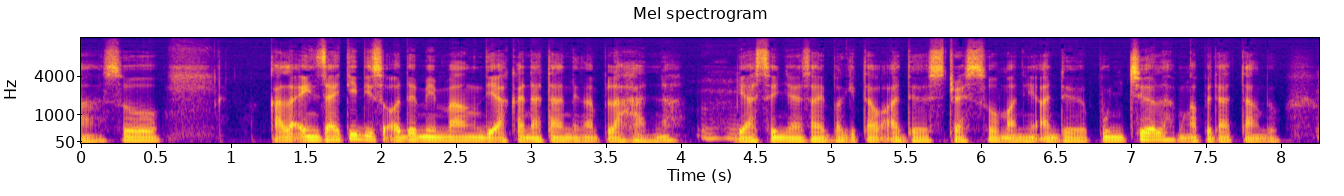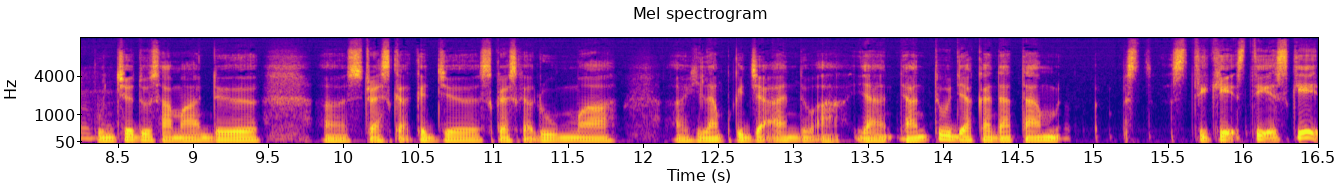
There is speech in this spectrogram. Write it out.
Ha, so kalau anxiety disorder memang dia akan datang dengan perlahan lah. Mm-hmm. Biasanya saya bagi tahu ada stressor maknanya ada punca lah mengapa datang tu. Mm-hmm. Punca tu sama ada uh, stres kat kerja, stres kat rumah, uh, hilang pekerjaan tu. Ah, yang yang tu dia akan datang sedikit sedikit sikit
